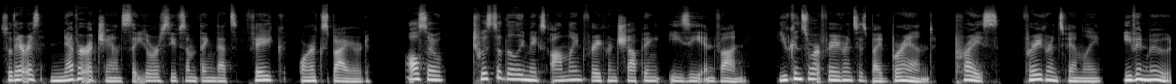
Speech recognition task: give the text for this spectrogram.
So there is never a chance that you'll receive something that's fake or expired. Also, Twisted Lily makes online fragrance shopping easy and fun. You can sort fragrances by brand, price, fragrance family, even mood.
